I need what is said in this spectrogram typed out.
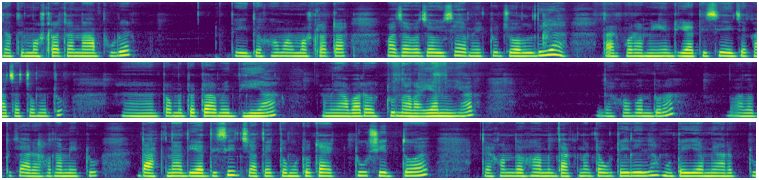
যাতে মশলাটা না পুড়ে। তো এই দেখো আমার মশলাটা ভাজা ভাজা হয়েছে, আমি একটু জল দিয়া তারপর আমি দিয়া দিছি এই যে কাঁচা টমেটো। টমেটোটা আমি দিয়া আমি আবারও একটু নাড়াইয়া নিই আর। দেখো বন্ধুরা, ভালো দিকে আর এখন আমি একটু ডাকনা দিয়া দিছি যাতে টমেটোটা একটু সিদ্ধ হয়। তো এখন দেখো আমি ডাকনাটা উঠেই নিলাম, উঠেই আমি আর একটু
